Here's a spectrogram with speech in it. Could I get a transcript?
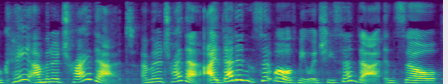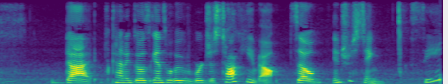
Okay, I'm gonna try that. I'm gonna try that. I that didn't sit well with me when she said that, and so that kind of goes against what we were just talking about. So interesting. See,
